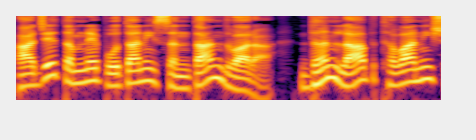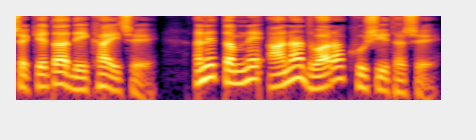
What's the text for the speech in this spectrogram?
આજે તમને પોતાની સંતાન દ્વારા ધન લાભ થવાની શક્યતા દેખાય છે. અને તમને આના દ્વારા ખુશી થશે.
